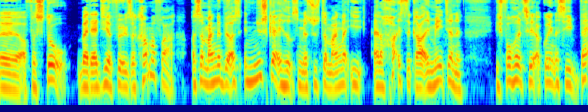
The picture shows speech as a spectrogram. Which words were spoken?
øh, at forstå, hvad det er, de her følelser kommer fra. Og så mangler vi også en nysgerrighed, som jeg synes, der mangler i allerhøjeste grad i medierne, i forhold til at gå ind og sige, hvad,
